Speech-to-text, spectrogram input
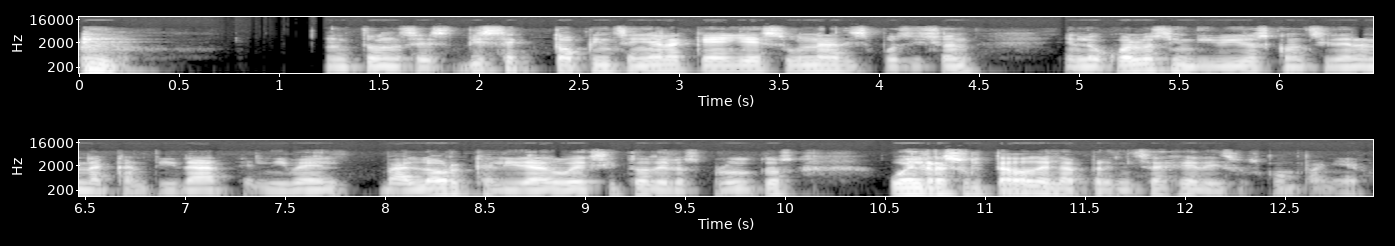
Entonces, dice Topping señala que ella es una disposición en lo cual los individuos consideran la cantidad, el nivel, valor, calidad o éxito de los productos o el resultado del aprendizaje de sus compañeros.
